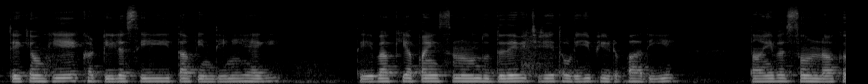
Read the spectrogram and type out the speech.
ਅਤੇ ਕਿਉਂਕਿ ਇਹ ਖੱਟੀ ਲੱਸੀ ਤਾਂ ਪੀਂਦੀ ਨਹੀਂ ਹੈਗੀ। ਅਤੇ ਬਾਕੀ ਆਪਾਂ ਇਸ ਨੂੰ ਦੁੱਧ ਦੇ ਵਿੱਚ ਜੇ ਥੋੜ੍ਹੀ ਜਿਹੀ ਫੀਡ ਪਾ ਦਈਏ, ਤਾਂ ਇਹ ਬਸ ਉਨਾ ਕੁ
